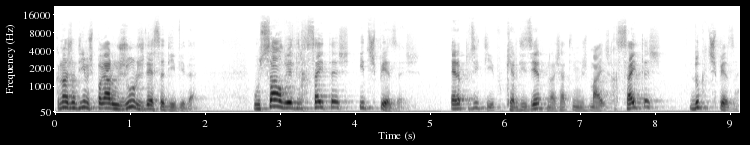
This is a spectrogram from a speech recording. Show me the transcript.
que nós não tínhamos que pagar os juros dessa dívida. O saldo entre receitas e despesas era positivo. Quer dizer que nós já tínhamos mais receitas do que despesa.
